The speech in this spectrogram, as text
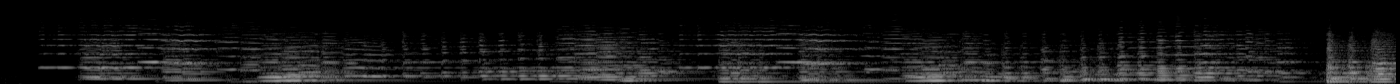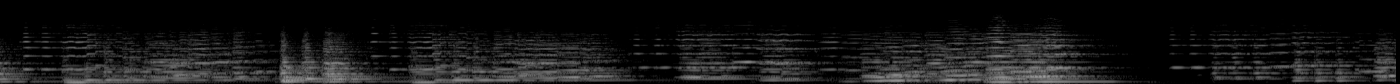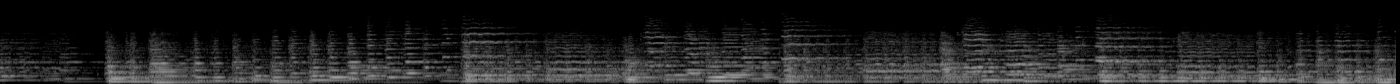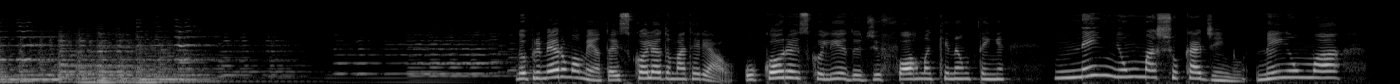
Primeiro momento, a escolha do material. O couro é escolhido de forma que não tenha nenhum machucadinho, nenhuma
